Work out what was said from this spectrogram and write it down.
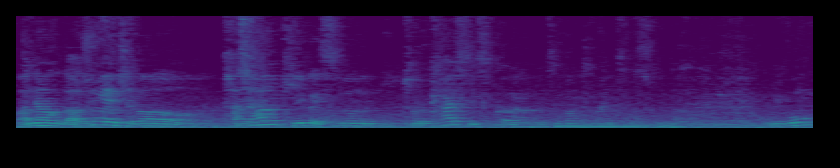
만약 나중에 제가 다시 할 기회가 있으면 저렇게 할 수 있을까라는 생각도 많이 들었습니다. 그리고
